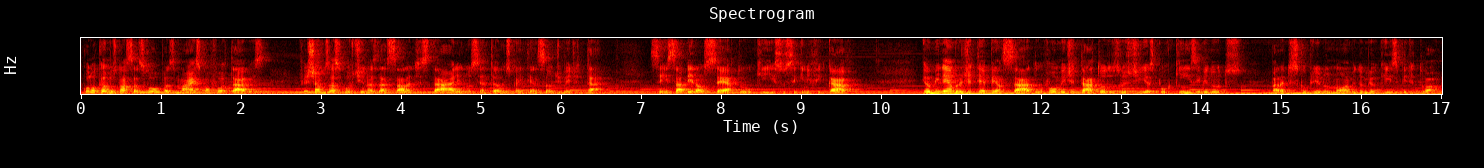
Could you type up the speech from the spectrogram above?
Colocamos nossas roupas mais confortáveis. Fechamos as cortinas da sala de estar e nos sentamos com a intenção de meditar, sem saber ao certo o que isso significava. Eu me lembro de ter pensado: vou meditar todos os dias por 15 minutos para descobrir o nome do meu guia espiritual.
